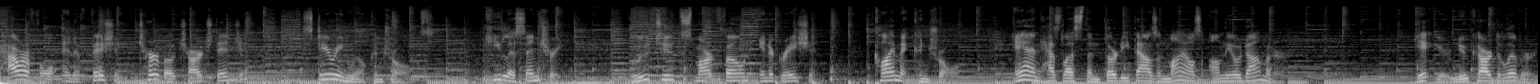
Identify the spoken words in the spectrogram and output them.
powerful and efficient turbocharged engine, steering wheel controls, keyless entry, Bluetooth smartphone integration, climate control, and has less than 30,000 miles on the odometer. Get your new car delivered.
